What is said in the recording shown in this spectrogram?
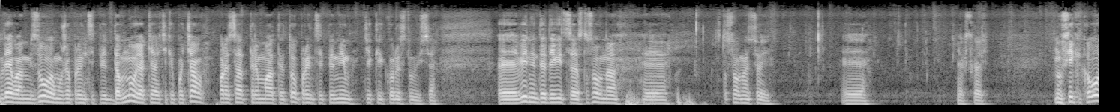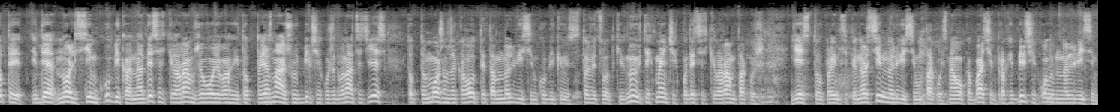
левамізолом уже, в принципі, давно, як я тільки почав поросят тримати, то в принципі ним тільки користуюся. Е, він іде, дивіться, стосовно, е, стосовно цієї. Е, як сказати. Ну, скільки колоти, іде 0,7 кубіка на 10 кг живої ваги. Тобто я знаю, що в більших вже 12 є, тобто можна вже колоти там 0,8 кубіків 100%. Ну і в тих менших по 10 кг також є, то в принципі 0,7-0,8. Отак ось на око бачимо, трохи більше колим 0,8,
